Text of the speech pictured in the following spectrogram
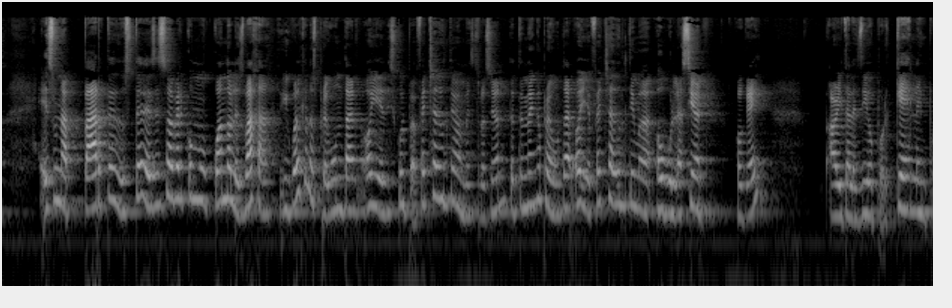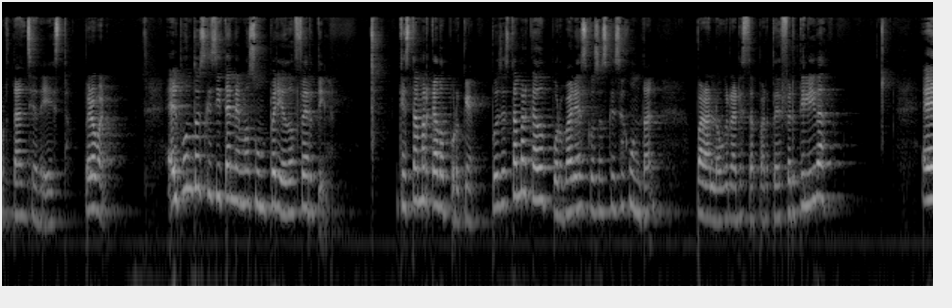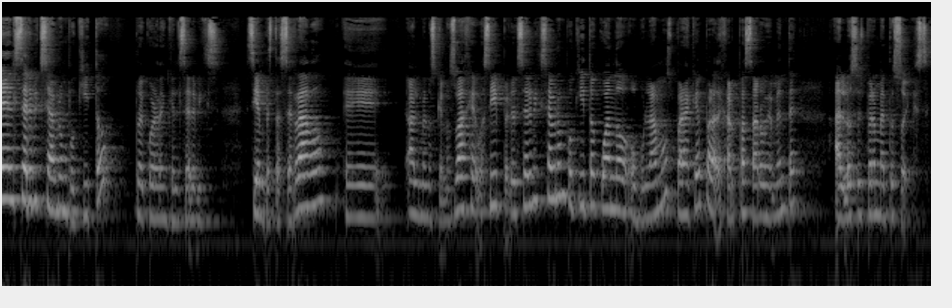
Es una parte de ustedes, es saber cómo, cuándo les baja. Igual que nos preguntan, oye, disculpa, fecha de última menstruación, te tendrán que preguntar, oye, fecha de última ovulación, ¿ok? Ahorita les digo por qué la importancia de esto. Pero bueno, el punto es que sí tenemos un periodo fértil que está marcado por qué? Pues está marcado por varias cosas que se juntan para lograr esta parte de fertilidad. El cervix se abre un poquito, recuerden que el cervix siempre está cerrado, eh, al menos que nos baje o así, pero el cervix se abre un poquito cuando ovulamos, ¿para qué? Para dejar pasar obviamente a los espermatozoides.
